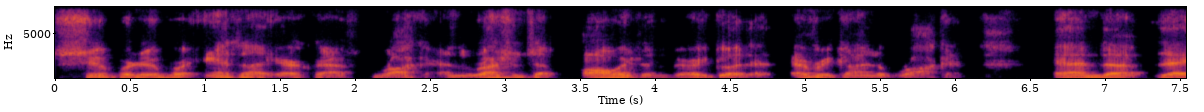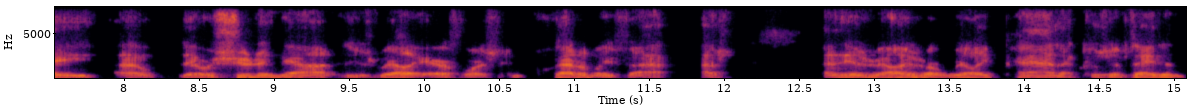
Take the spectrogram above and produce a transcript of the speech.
super duper anti aircraft rocket. And the Russians have always been very good at every kind of rocket. And uh, they uh, they were shooting down the Israeli Air Force incredibly fast, and the Israelis were really panicked because if they didn't,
